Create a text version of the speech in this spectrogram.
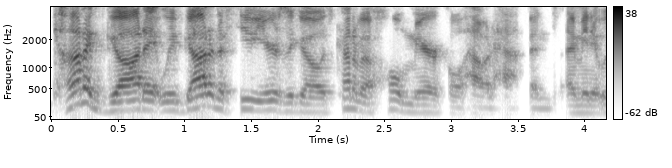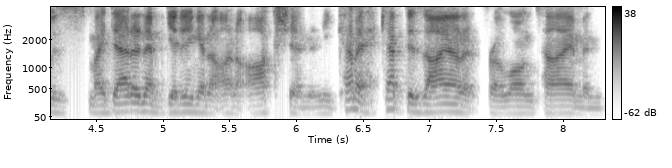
kind of got it. We've got it a few years ago. It's kind of a whole miracle how it happened. I mean, it was my dad ended up getting it on auction, and he kind of kept his eye on it for a long time. And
